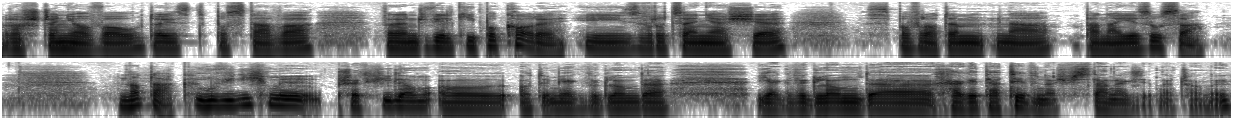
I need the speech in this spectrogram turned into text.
roszczeniową. To jest postawa wręcz wielkiej pokory i zwrócenia się z powrotem na Pana Jezusa. No tak. Mówiliśmy przed chwilą o, o tym, jak wygląda, jak wygląda charytatywność w Stanach Zjednoczonych.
